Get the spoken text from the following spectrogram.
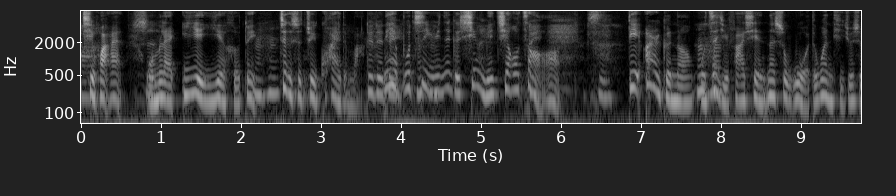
企划案，我们来一页一页核对，这个是最快的嘛，对对，你也不至于那个心里面焦躁啊。是。第二个呢，我自己发现那是我的问题，就是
